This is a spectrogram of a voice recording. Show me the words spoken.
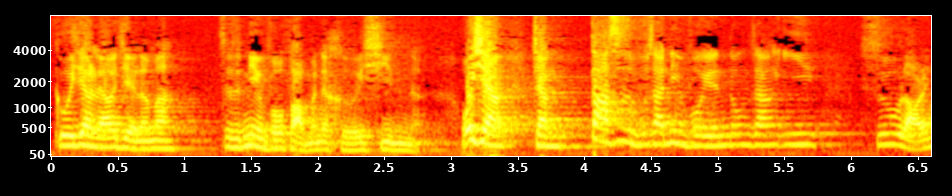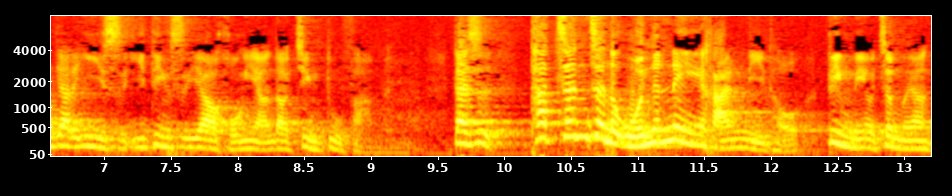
各位这样了解了吗？这是念佛法门的核心呢。我想讲大势菩萨念佛圆通章一师傅老人家的意思，一定是要弘扬到净度法门。但是他真正的文的内涵里头，并没有这么样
